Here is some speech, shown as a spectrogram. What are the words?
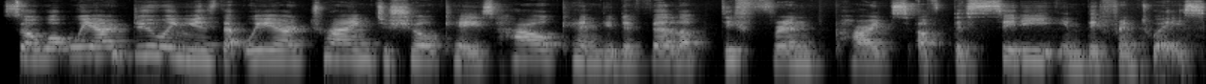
So what we are doing is that we are trying to showcase how can you develop different parts of the city in different ways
